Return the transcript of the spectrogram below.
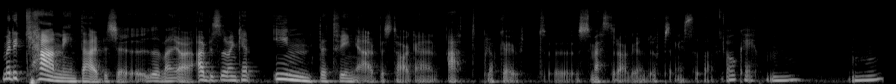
Men det kan inte arbetsgivaren göra. Arbetsgivaren kan inte tvinga arbetstagaren att plocka ut eh, semesterdagar under uppsägningstiden. Okej. Okay. Mm. Mm.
